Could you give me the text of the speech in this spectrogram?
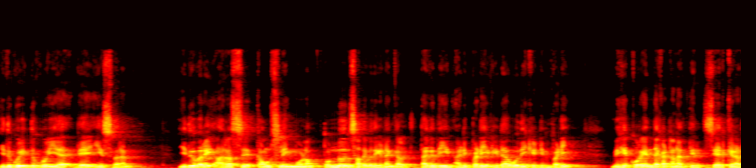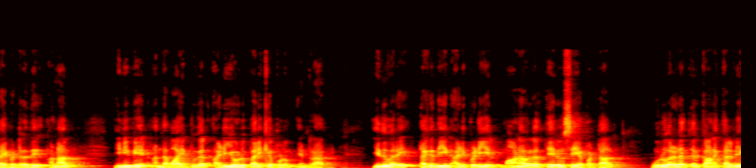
இது குறித்து கூறிய வே ஈஸ்வரன் இதுவரை அரசு கவுன்சிலிங் மூலம் தொண்ணூறு சதவீத இடங்கள் தகுதியின் அடிப்படையில் இடஒதுக்கீட்டின்படி மிக குறைந்த கட்டணத்தில் சேர்க்கை நடைபெற்றது. ஆனால் இனிமேல் அந்த வாய்ப்புகள் அடியோடு பறிக்கப்படும் என்றார். இதுவரை தகுதியின் அடிப்படையில் மாணவர்கள் தேர்வு செய்யப்பட்டால் ஒரு வருடத்திற்கான கல்வி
